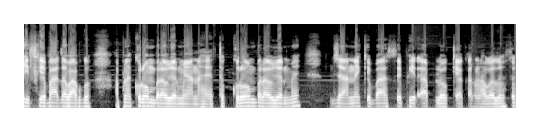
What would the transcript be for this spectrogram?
इसके बाद अब आपको अपना क्रोम ब्राउज़र में आना है। तो क्रोम ब्राउज़र में जाने के बाद से फिर आप लोग क्या करना होगा दोस्तों?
